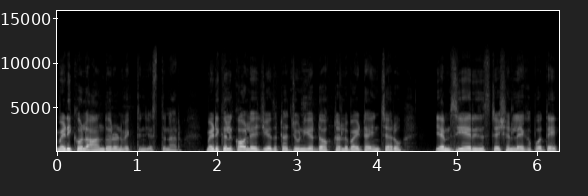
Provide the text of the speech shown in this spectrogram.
మెడికల్ ఆందోళన వ్యక్తం చేస్తున్నారు. మెడికల్ కాలేజ్ ఎదుట జూనియర్ డాక్టర్లు బైఠాయించారు. ఎంసీఏ రిజిస్ట్రేషన్ లేకపోతే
